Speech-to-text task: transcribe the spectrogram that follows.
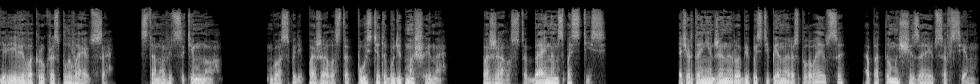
Деревья вокруг расплываются. Становится темно. Господи, пожалуйста, пусть это будет машина. Пожалуйста, дай нам спастись. Очертания Джен и Робби постепенно расплываются, а потом исчезают совсем.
